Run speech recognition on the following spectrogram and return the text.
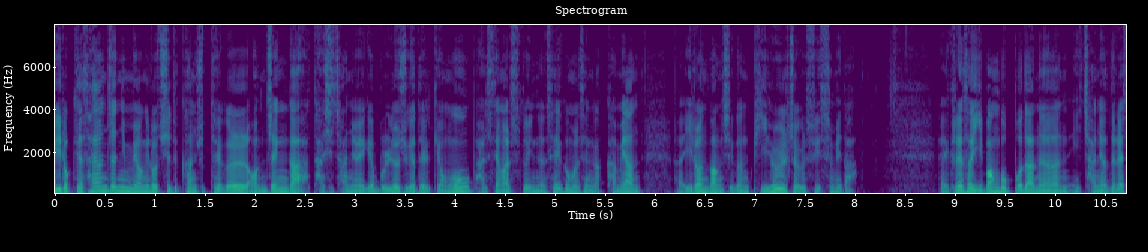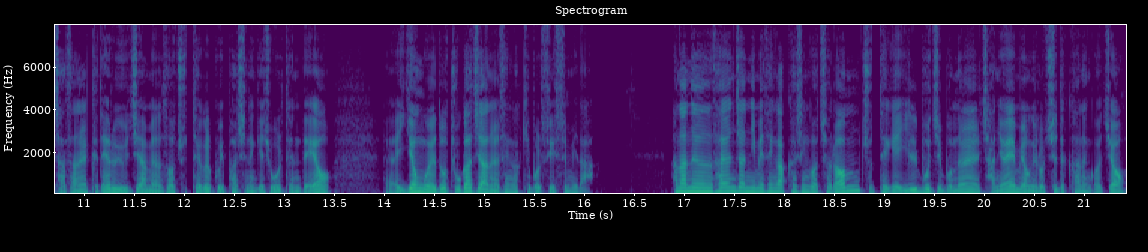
이렇게 사연자님 명의로 취득한 주택을 언젠가 다시 자녀에게 물려주게 될 경우 발생할 수도 있는 세금을 생각하면 이런 방식은 비효율적일 수 있습니다. 그래서 이 방법보다는 자녀들의 자산을 그대로 유지하면서 주택을 구입하시는 게 좋을 텐데요. 이 경우에도 두 가지 안을 생각해 볼 수 있습니다. 하나는 사연자님이 생각하신 것처럼 주택의 일부 지분을 자녀의 명의로 취득하는 거죠.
